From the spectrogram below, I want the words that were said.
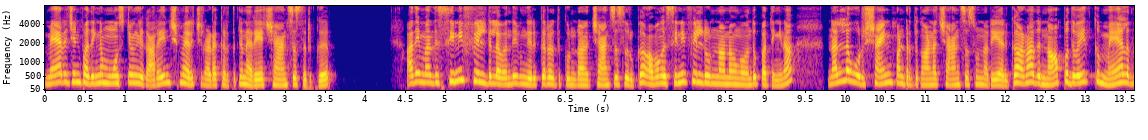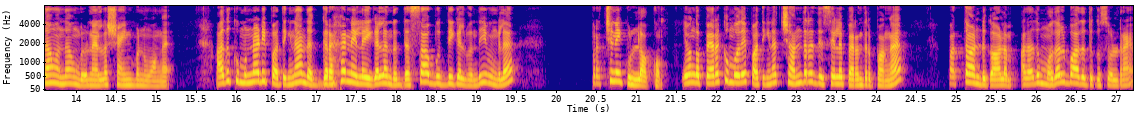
மேரேஜ்னு பார்த்தீங்கன்னா மோஸ்ட்லி இவங்களுக்கு அரேஞ்ச் மேரேஜ் நடக்கிறதுக்கு நிறைய சான்சஸ் இருக்குது அதே மாதிரி சினி ஃபீல்டில் வந்து இவங்க இருக்கிறதுக்கு உண்டான சான்சஸ் இருக்குது அவங்க சினி ஃபீல்டு உண்டானவங்க வந்து பார்த்திங்கன்னா நல்ல ஒரு ஷைன் பண்ணுறதுக்கான சான்சஸும் நிறைய இருக்குது ஆனால் அது நாற்பது வயதுக்கு மேலே தான் வந்து அவங்க நல்லா ஷைன் பண்ணுவாங்க. அதுக்கு முன்னாடி பார்த்திங்கன்னா அந்த கிரக நிலைகள் அந்த தசா புத்திகள் வந்து இவங்களை பிரச்சனைக்குள்ளாக்கும். இவங்க பிறக்கும் போதே பார்த்திங்கன்னா சந்திர திசையில் பிறந்திருப்பாங்க. பத்தாண்டு காலம். அதாவது முதல் பாதத்துக்கு சொல்கிறேன்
